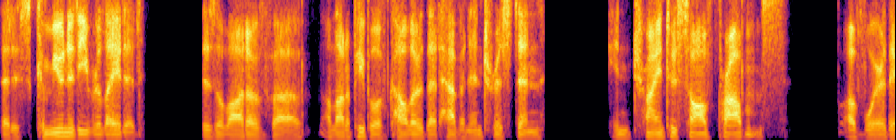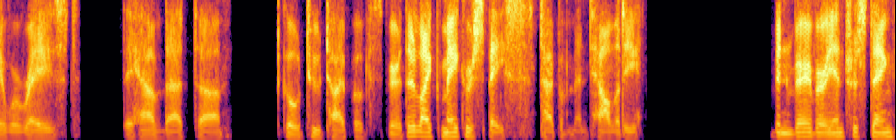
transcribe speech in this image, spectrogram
that is community related. There's a lot of uh, a lot of people of color that have an interest in in trying to solve problems of where they were raised. They have that uh, go-to type of spirit. They're like makerspace type of mentality been very, very interesting.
